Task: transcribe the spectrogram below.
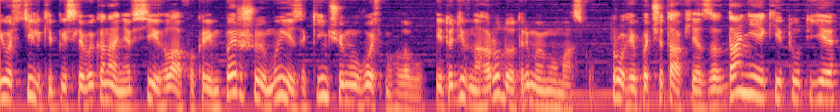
І ось тільки після виконання всіх глав, окрім першої, ми і закінчуємо восьму главу, і тоді в нагороду отримуємо маску. Трохи почитав я завдання, які тут є,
